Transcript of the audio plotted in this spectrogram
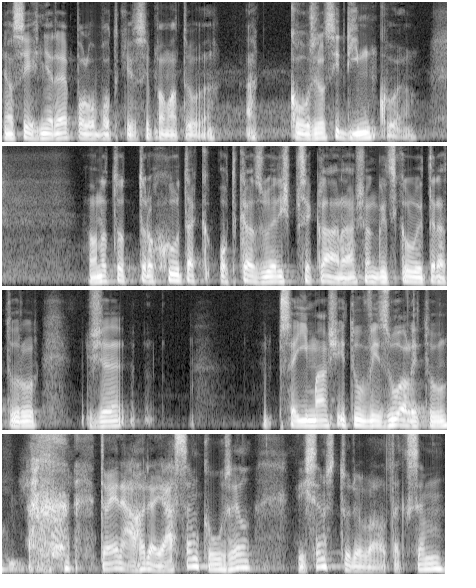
měl si hnědé polobotky, si pamatuju, a kouřil si dýmku. Jo. Ono to trochu tak odkazuje, když překládáš anglickou literaturu, že přejímáš i tu vizualitu. to je náhoda. Já jsem kouřil, když jsem studoval, tak jsem,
